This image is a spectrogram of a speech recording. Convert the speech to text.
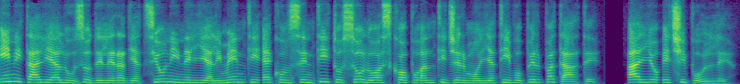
In Italia l'uso delle radiazioni negli alimenti è consentito solo a scopo antigermogliativo per patate, aglio e cipolle.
